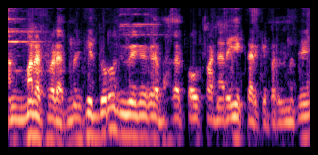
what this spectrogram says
आणि मराठवाड्यात. म्हणजे हे दररोज वेगवेगळ्या भागात पाऊस पडणार आहे एक तारखेपर्यंत. म्हणजे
